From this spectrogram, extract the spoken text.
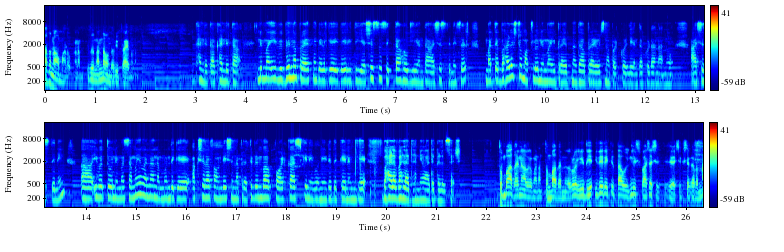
ಅದು ನಾವು ಮಾಡ್ಬೇಕು ಮೇಡಮ್ ಇದು ನನ್ನ ಒಂದು ಅಭಿಪ್ರಾಯ ಮೇಡಮ್. ಖಂಡಿತ ಖಂಡಿತ. ನಿಮ್ಮ ಈ ವಿಭಿನ್ನ ಪ್ರಯತ್ನಗಳಿಗೆ ಇದೇ ರೀತಿ ಯಶಸ್ಸು ಸಿಗ್ತಾ ಹೋಗ್ಲಿ ಅಂತ ಆಶಿಸ್ತೀನಿ, ಸರ್. ಮತ್ತೆ ಬಹಳಷ್ಟು ಮಕ್ಕಳು ನಿಮ್ಮ ಈ ಪ್ರಯತ್ನದ ಪ್ರಯೋಜನ ಪಡ್ಕೊಳ್ಳಿ ಅಂತ ಕೂಡ ನಾನು ಆಶಿಸ್ತೀನಿ. ಇವತ್ತು ನಿಮ್ಮ ಸಮಯವನ್ನ ನಮ್ಮೊಂದಿಗೆ ಅಕ್ಷರ ಫೌಂಡೇಶನ್ನ ಪ್ರತಿಬಿಂಬ ಪಾಡ್ಕಾಸ್ಟ್ಗೆ ನೀವು ನೀಡಿದ್ದಕ್ಕೆ ನಿಮ್ಗೆ ಬಹಳ ಬಹಳ ಧನ್ಯವಾದಗಳು, ಸರ್. ತುಂಬಾ ಧನ್ಯವಾದಗಳು ಮೇಡಮ್ ತುಂಬಾ ಧನ್ಯವಾದಗಳು. ಇದೇ ರೀತಿ ತಾವು ಇಂಗ್ಲಿಷ್ ಭಾಷಾ ಶಿಕ್- ಶಿಕ್ಷಕರನ್ನ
